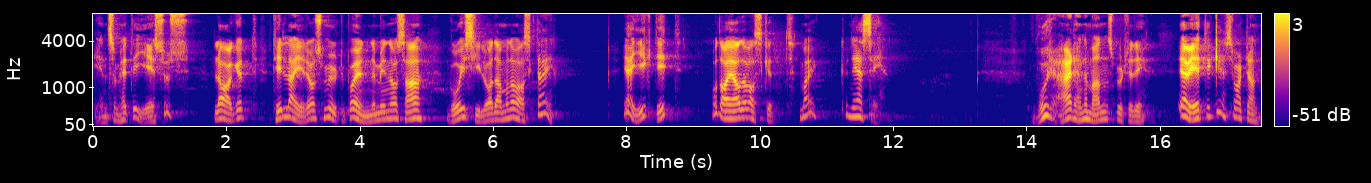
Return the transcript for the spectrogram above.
En som heter Jesus, laget til leire og smurte på øynene mine og sa, Gå i Siloadammen og vask deg. Jeg gikk dit, og da jeg hadde vasket meg, kunne jeg se. Hvor er denne mannen? spurte de. Jeg vet ikke, svarte han.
